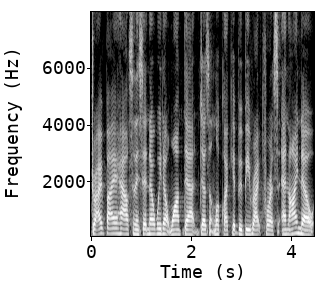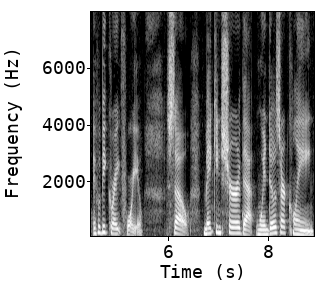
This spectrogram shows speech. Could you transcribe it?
drive by a house and they said, No, we don't want that. Doesn't look like it would be right for us. And I know it would be great for you. So, making sure that windows are clean,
